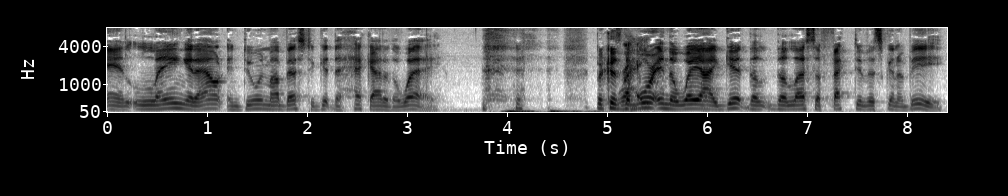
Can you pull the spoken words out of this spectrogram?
and laying it out and doing my best to get the heck out of the way. Because right. the more in the way I get the the less effective it's going to be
